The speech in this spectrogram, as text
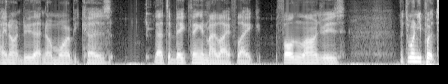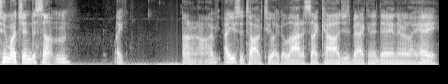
I don't do that no more because that's a big thing in my life. Like folding laundries, it's when you put too much into something. Like I don't know. I I used to talk to like a lot of psychologists back in the day, and they were like, "Hey,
